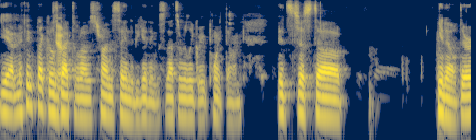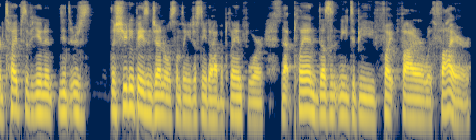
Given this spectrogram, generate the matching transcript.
Yeah, and I think that goes Yeah. back to what I was trying to say in the beginning. So that's a really great point, Don. It's just, uh, you know, there are types of unit. There's the shooting phase in general is something you just need to have a plan for. That plan doesn't need to be fight fire with fire.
